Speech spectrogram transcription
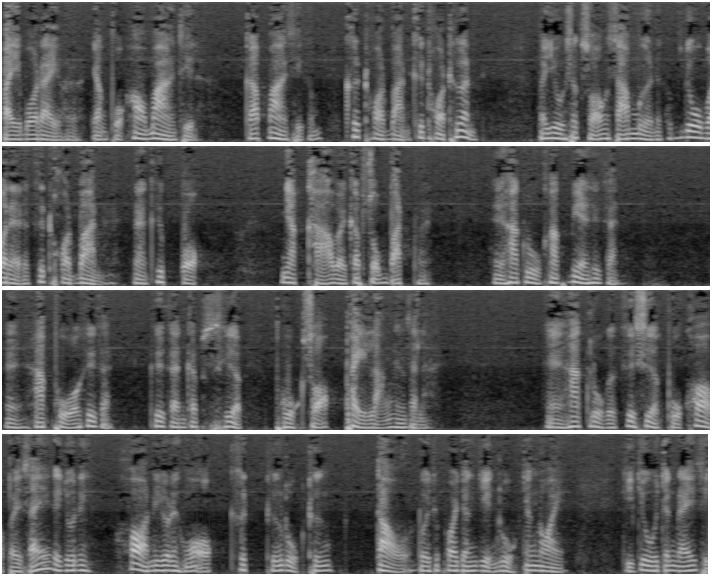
ไปบ่ได้อย่างพวกเข้ามากทีละกลับมาสิครับคือถอดบ้านคือถอดเทื่อนไปอยู่สักสองสามหมื่นนะครับโย่บ่ได้คือถอดบ้านนะคือปอกยักขาไว้กับสมบัติไว้หักลูกหักเมียคือกันหักผัวคือกัน คือกันกับเสือกผูกศอกไผ่หลังอย่างสันละหักลูกก็คือเสือกผูกข้อไปใส่ก็อยู่นี่ข้อนี่อยู่ในหัวอกคือถึงลูกถึง เต่า โดยเฉพาะยังหญิงลูกยังหน่อยจีจูจังไดสิ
